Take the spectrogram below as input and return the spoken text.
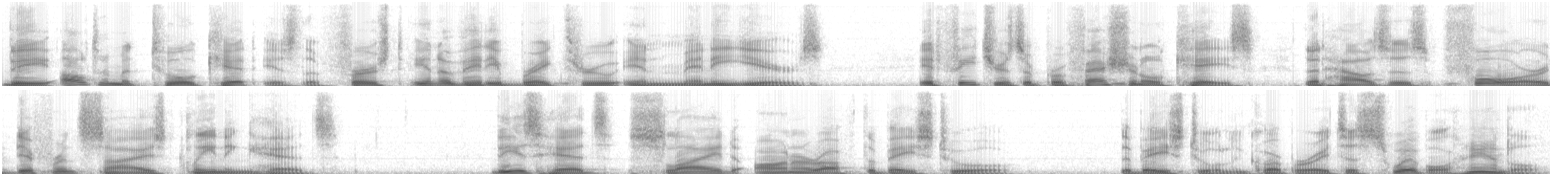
The Ultimate Toolkit is the first innovative breakthrough in many years. It features a professional case that houses four different sized cleaning heads. These heads slide on or off the base tool. The base tool incorporates a swivel handle.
